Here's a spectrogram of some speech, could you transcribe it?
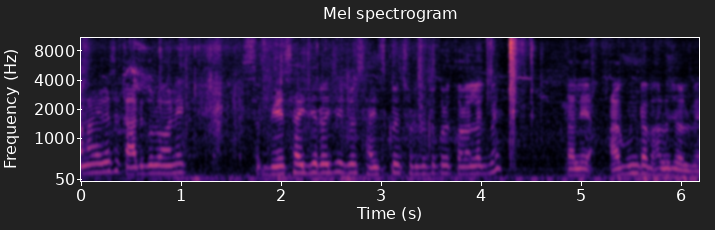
আনা হয়ে গেছে। কাঠগুলো অনেক বে সাইজে রয়েছে। এগুলো সাইজ করে ছোটো ছোটো করে করা লাগবে। তাহলে আগুনটা ভালো জ্বলবে।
